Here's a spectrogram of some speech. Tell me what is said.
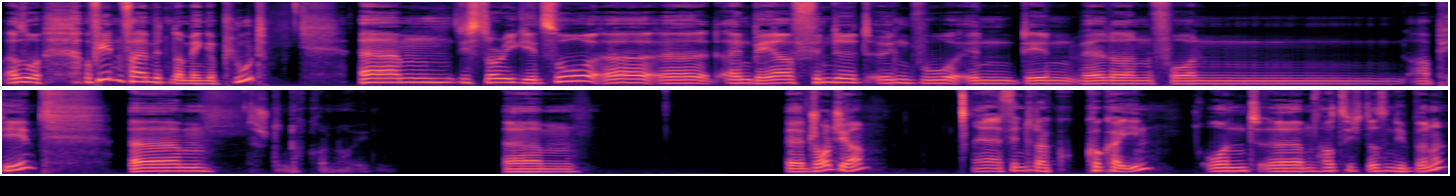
Also auf jeden Fall mit einer Menge Blut. Ähm, die Story geht so: äh, äh, Ein Bär findet irgendwo in den Wäldern von AP. Ähm, das stand doch gerade noch irgendwo. Ähm, äh, Georgia. Findet da Ko- Kokain und ähm, haut sich das in die Birne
